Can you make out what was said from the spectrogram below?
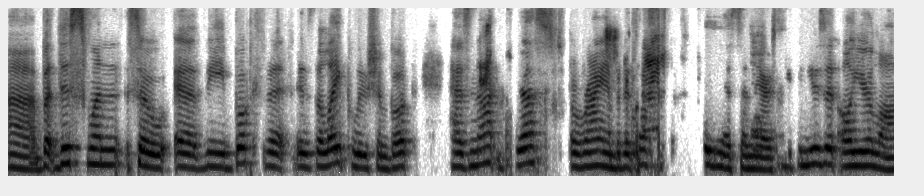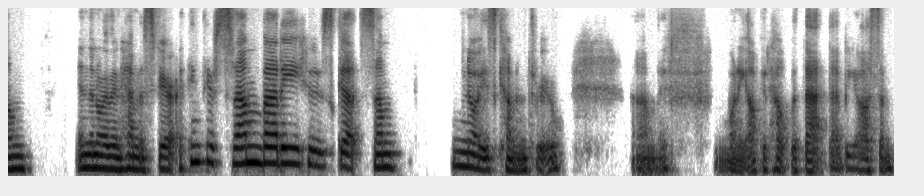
uh, but this one, so uh, the book that is the light pollution book has not just Orion, but it's also Cygnus in there. So you can use it all year long in the Northern Hemisphere. I think there's somebody who's got some noise coming through. Um, if one of y'all could help with that, that'd be awesome.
